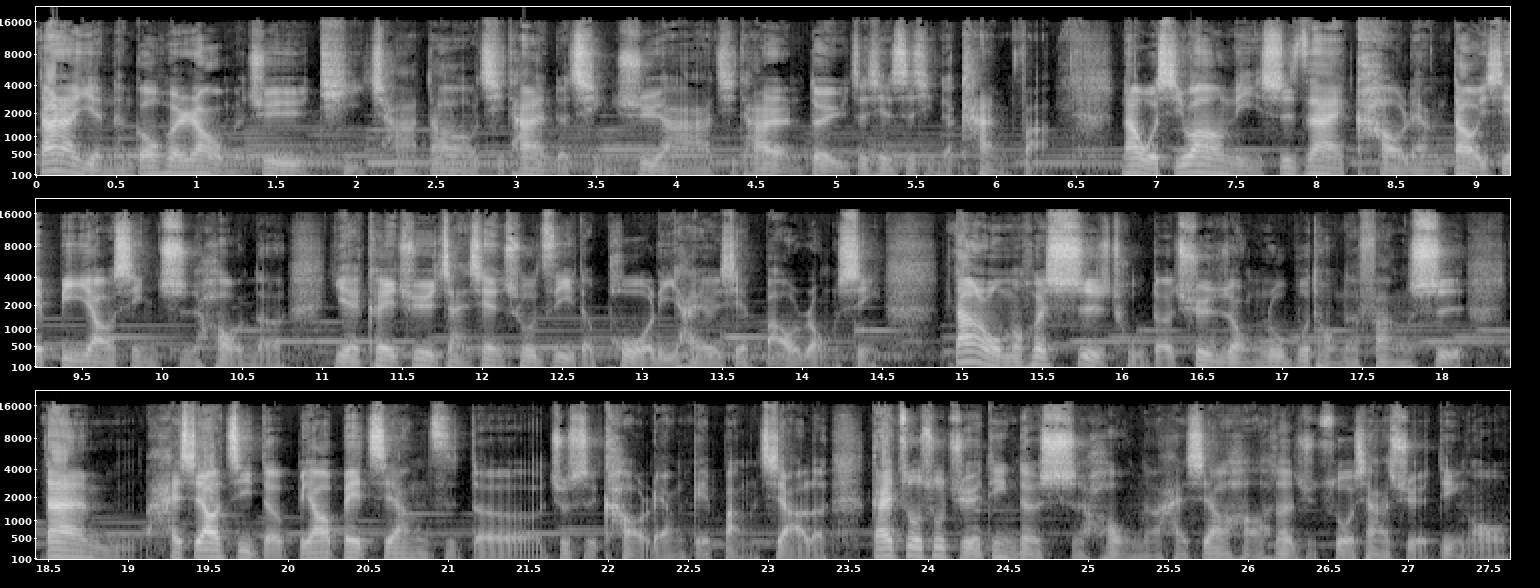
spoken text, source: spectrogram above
当然也能够会让我们去体察到其他人的情绪啊，其他人对于这些事情的看法。那我希望你是在考量到一些必要性之后呢，也可以去展现出自己的魄力，还有一些包容性。当然，我们会试图的去融入不同的方式，但还是要记得不要被这样子的，就是考量给绑架了。该做出决定的时候呢，还是要好好的去做下决定哦。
